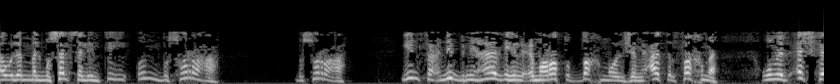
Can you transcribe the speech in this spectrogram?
أو لما المسلسل ينتهي قم بسرعة بسرعة. ينفع نبني هذه العمارات الضخمة والجامعات الفخمة وما يبقاش في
